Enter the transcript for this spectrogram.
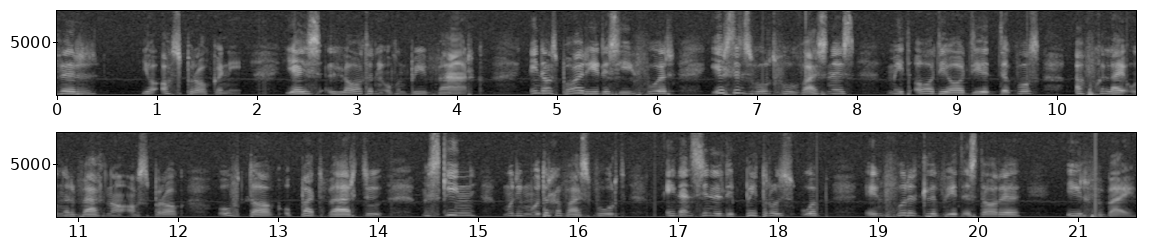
vir jou afsprake nie. Jy is laat in die oogend by werk. En daar is baie redes hiervoor. Eerstens word volwassenes met ADHD dikwels afgeleid onderweg na afspraak of dalk op pad werk toe, miskien moet die motor gewas word en dan sien hulle die petrol is oop en voordat hulle weet is daar een uur voorbij.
